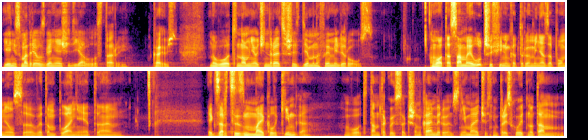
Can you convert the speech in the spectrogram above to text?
я не смотрел «Изгоняющий дьявола» старый, каюсь. Ну вот, но мне очень нравится «Шесть демонов Эмили Роуз». Вот, а самый лучший фильм, который у меня запомнился в этом плане, это «Экзорцизм Майкла Кинга». Вот, там такой с экшн-камерой, он снимает, что с ним происходит, но там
